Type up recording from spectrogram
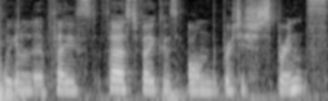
we're going to first first focus on the british sprints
